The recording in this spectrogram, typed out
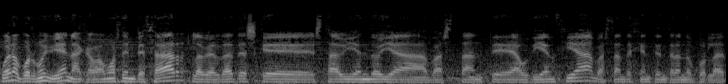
Bueno, pues muy bien, acabamos de empezar. La verdad es que está habiendo ya bastante audiencia, bastante gente entrando por la,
